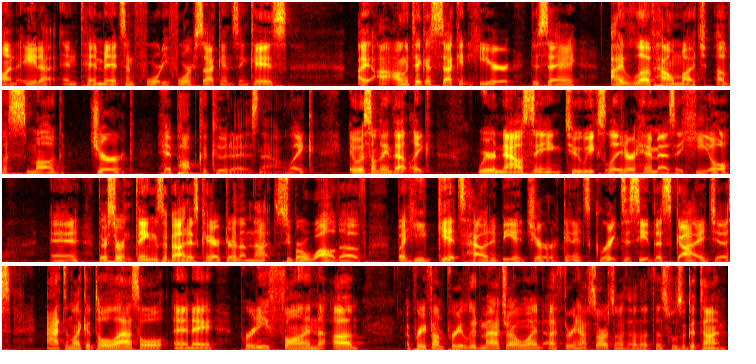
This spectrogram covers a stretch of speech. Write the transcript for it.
on Eita in 10 minutes and 44 seconds. In case I, I'm gonna take a second here to say I love how much of a smug jerk hip hop Kakuta is now. Like it was something that like we're now seeing two weeks later him as a heel, and there's certain things about his character that I'm not super wild of, but he gets how to be a jerk, and it's great to see this guy just acting like a total asshole in a pretty fun um a pretty fun prelude match. I went uh, three and a half stars on. it. I thought this was a good time.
